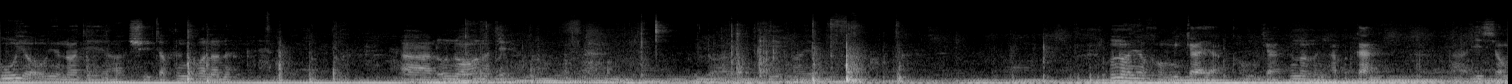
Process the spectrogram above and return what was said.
cú giò thì nó chỉ à, suy cháu không quật nó nè. À lúc nó nó chỉ giò kia này lúc nó giờ không mi cay à ะของมีไก่ข้างนอกหนึ่งครับประกันอีสอง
